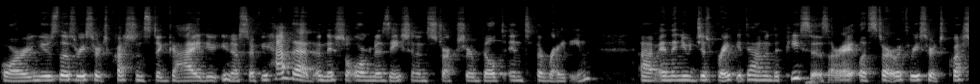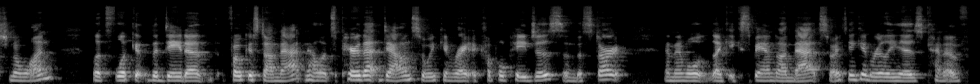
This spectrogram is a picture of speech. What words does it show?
or use those research questions to guide you you know so if you have that initial organization and structure built into the writing um, and then you just break it down into pieces all right let's start with research question one. Let's look at the data focused on that. Now let's pare that down so we can write a couple pages in the start and then we'll like expand on that. So i think it really is kind of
